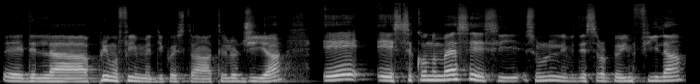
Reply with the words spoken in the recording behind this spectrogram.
eh, del primo film di questa trilogia e, e secondo me se, si, se, uno li vedesse proprio in fila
